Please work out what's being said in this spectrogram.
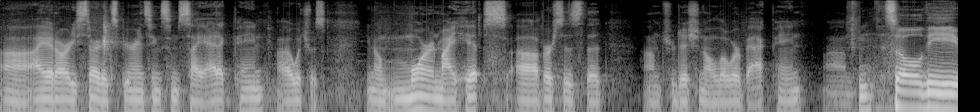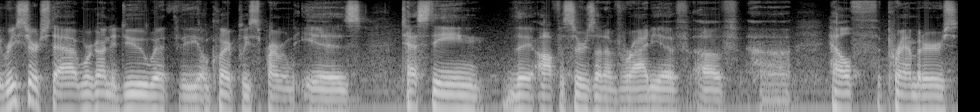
uh, I had already started experiencing some sciatic pain, uh, which was, you know, more in my hips uh, versus the um, traditional lower back pain. Um, So the research that we're going to do with the Eau Claire Police Department is testing the officers on a variety of, of uh, health parameters.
